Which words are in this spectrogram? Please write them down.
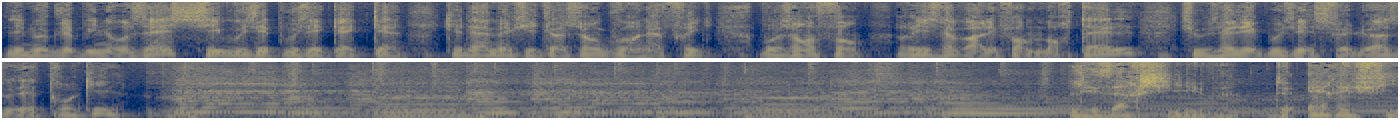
l'hémoglobinose S, si vous épousez quelqu'un qui est dans la même situation que vous en Afrique, vos enfants risquent d'avoir les formes mortelles. Si vous allez épouser une Suédoise, vous êtes tranquille. Les archives de RFI,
